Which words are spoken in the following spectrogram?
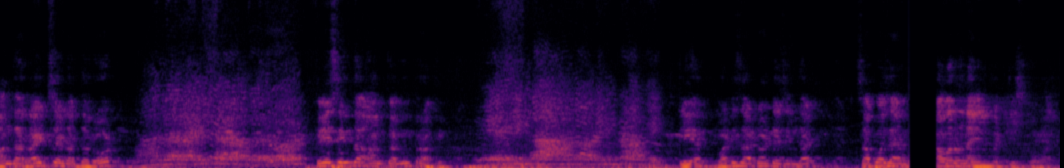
on the right side of the road, facing the oncoming traffic. Clear? What is the advantage in that? Suppose I am cover ఉన్న హెల్మెట్ తీసుకోవాలి.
